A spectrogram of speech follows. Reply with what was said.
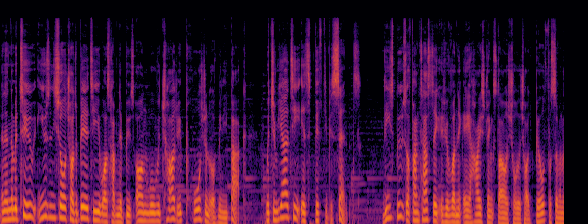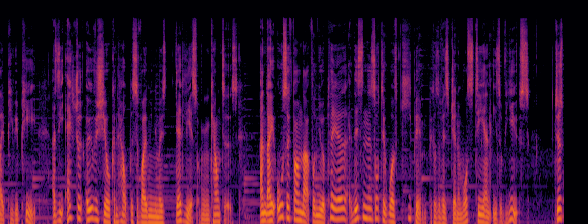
And then number 2, using the short charge ability whilst having the boots on will recharge a portion of melee back, which in reality is 50%. These boots are fantastic if you're running a high strength style shoulder charge build for something like PvP, as the extra overshield can help with surviving the most deadliest of encounters. And I also found that for newer players, this is an exotic worth keeping because of its generosity and ease of use. Just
